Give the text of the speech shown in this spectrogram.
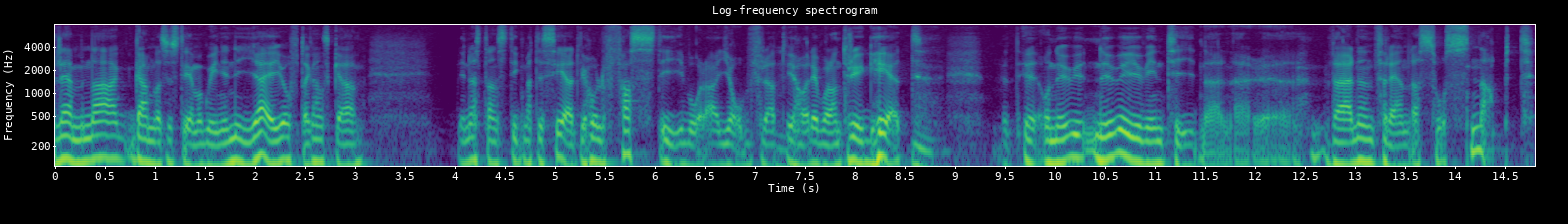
lämna gamla system och gå in i nya är ju ofta ganska det är nästan stigmatiserat. Vi håller fast i våra jobb för att vi har det våran trygghet. Mm. Och nu, nu är ju vi i en tid när, när eh, världen förändras så snabbt.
